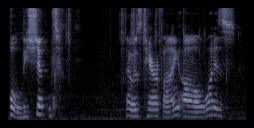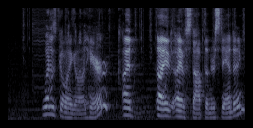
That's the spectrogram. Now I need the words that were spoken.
Holy shit. that was terrifying. Oh, what is... What is going on here? I, I, I have stopped understanding.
